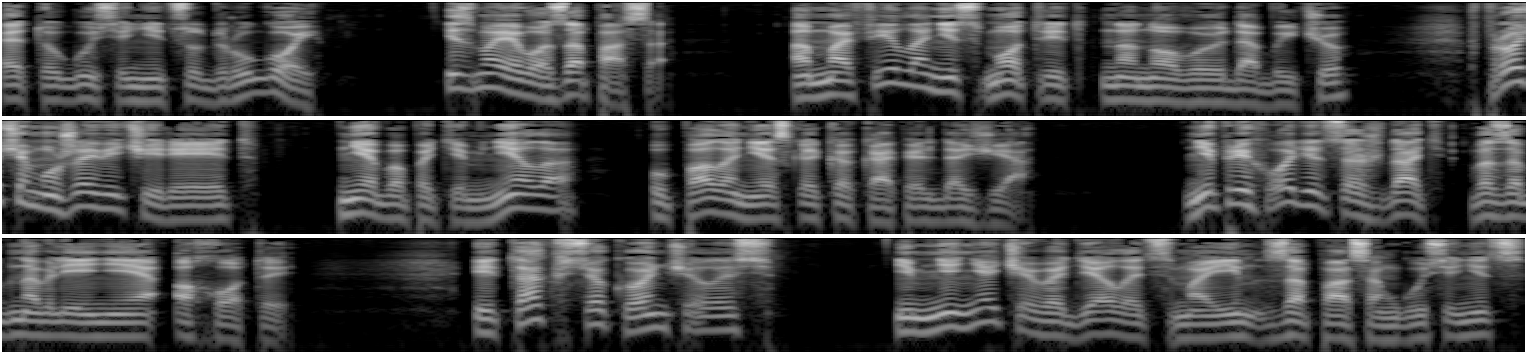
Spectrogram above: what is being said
эту гусеницу другой, из моего запаса. Аммофила не смотрит на новую добычу. Впрочем, уже вечереет, небо потемнело, упало несколько капель дождя. Не приходится ждать возобновления охоты. И так все кончилось, и мне нечего делать с моим запасом гусениц.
